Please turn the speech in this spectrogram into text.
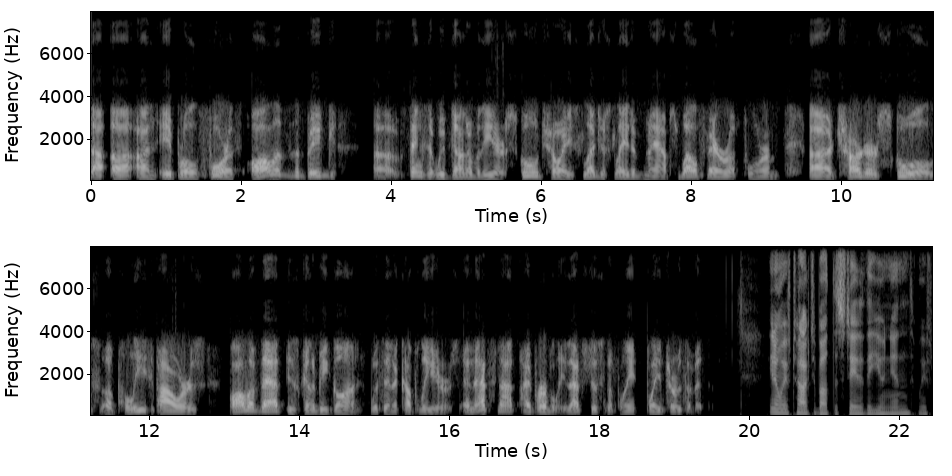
uh, uh, on April 4th, all of the big uh, things that we've done over the years school choice, legislative maps, welfare reform, uh, charter schools, uh, police powers all of that is going to be gone within a couple of years. And that's not hyperbole, that's just the plain, plain truth of it. You know, we've talked about the State of the Union. We've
